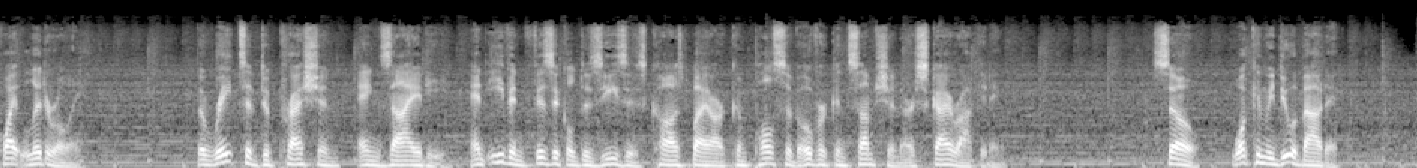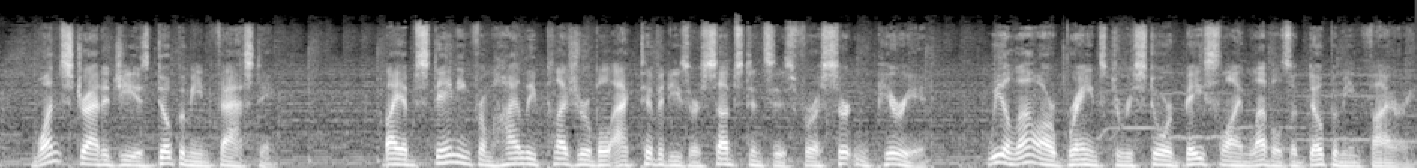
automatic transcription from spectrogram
quite literally. The rates of depression, anxiety, and even physical diseases caused by our compulsive overconsumption are skyrocketing. So, what can we do about it? One strategy is dopamine fasting. By abstaining from highly pleasurable activities or substances for a certain period, we allow our brains to restore baseline levels of dopamine firing.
